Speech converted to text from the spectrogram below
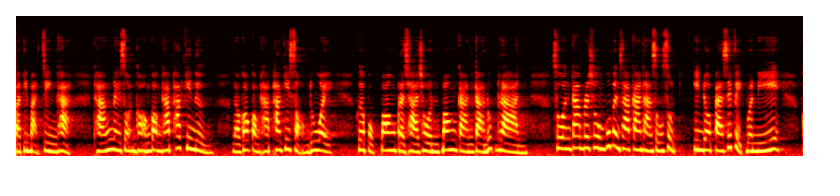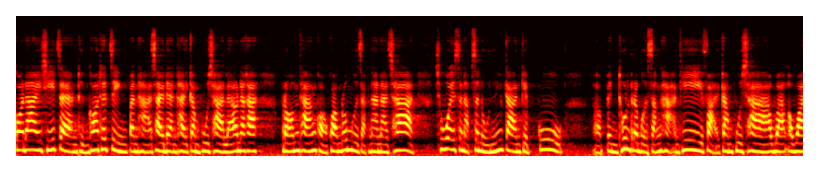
ปฏิบัติจริงค่ะ ทั้งในส่วนของกองทัพภาคที่ 1 แล้วก็กองทัพภาคที่ 2 ด้วย เพื่อปกป้องประชาชนป้องกันการลุกราน ส่วนการประชุมผู้บัญชาการฐานสูงสุด อินโดแปซิฟิกวันนี้ ก็ได้ชี้แจงถึงข้อเท็จจริง ปัญหาชายแดนไทยกัมพูชาแล้วนะคะ พร้อมทั้งขอความร่วมมือจากนานาชาติ ช่วยสนับสนุนการเก็บกู้เป็นทุนระเบิดสังหารที่ฝ่ายกัมพูชาวางเอาไว้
